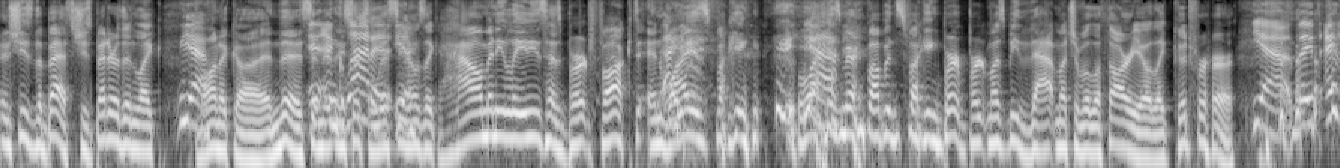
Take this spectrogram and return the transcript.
and she's the best. She's better than like Yeah. Monica and this." And, And- then and he starts listing. yeah. I was like, "How many ladies has Bert fucked? And why I- is fucking why Yeah. is Mary Poppins fucking Bert? Bert must be that much of a Lothario. Like, good for her." yeah, they, I,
